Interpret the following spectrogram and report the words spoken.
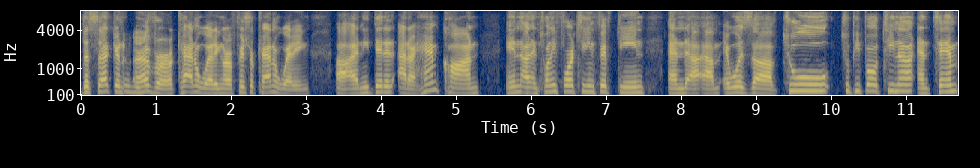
the 2nd Mhm. ever Cana wedding or official Cana wedding, uh, and he did it at a HempCon in uh, in 2014, 15, and uh, um, it was uh, two two people, Tina and Tim.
